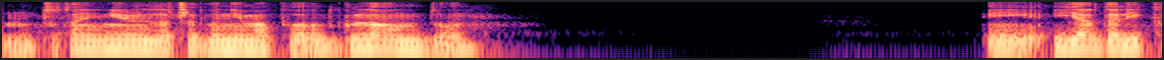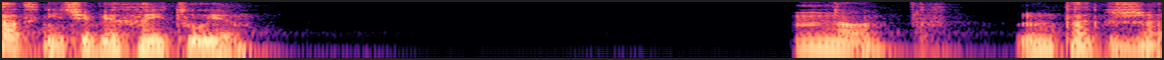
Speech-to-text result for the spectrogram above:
mm, tutaj nie wiem, dlaczego nie ma podglądu. I ja delikatnie ciebie hejtuję. No, także.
